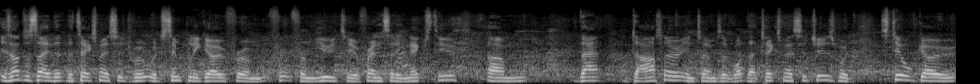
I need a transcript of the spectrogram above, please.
is not to say that the text message would, would simply go from from you to your friend sitting next to you. Um, that data, in terms of what that text message is, would still go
